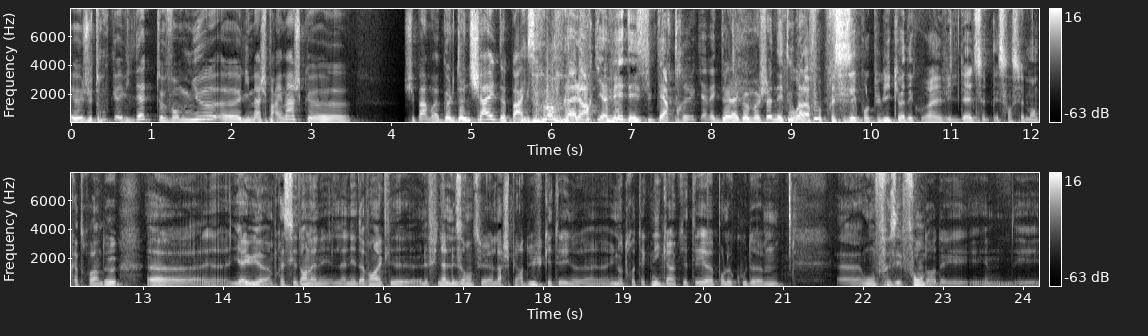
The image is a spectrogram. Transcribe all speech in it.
euh, je trouve que Evil Dead te vend mieux euh, l'image par image que je sais pas moi Golden Child par exemple alors qu'il y avait des super trucs avec de la go motion et tout. Voilà, partout. faut préciser que pour le public qui va découvrir Evil Dead, c'est essentiellement en 82. euh, Il y a eu un précédent l'année d'avant avec le, le final des Aventuriers de l'Arche perdue, qui était une, une autre technique, hein, qui était euh, pour le coup de où on faisait fondre des, des,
